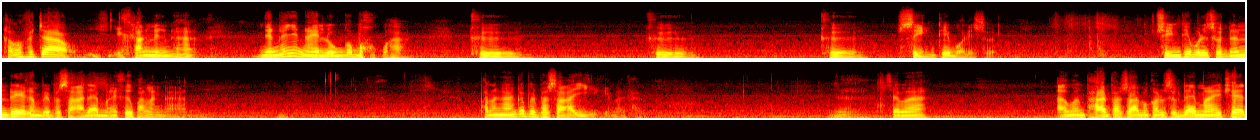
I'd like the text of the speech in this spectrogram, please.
คำว่าพระเจ้าอีกครั้งหนึ่งนะฮะอยังไงยังไงลุงก็บอกว่าคือคือคือสิ่งที่บริสุทธิ์ สิ่งที่บริสุทธิ์นั้นเรียกกันเป็นภาษาได้ไหมคือพลังงาน พลังงานก็เป็นภาษาอีกนะครับใช่ไหมเอามันผ่านภาษาเป็นความรู้สึกได้ไหมเช่น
